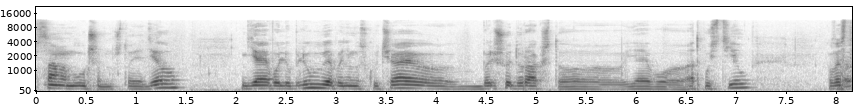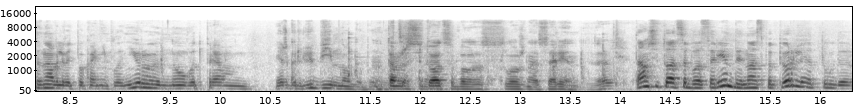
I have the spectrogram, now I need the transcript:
самым лучшим, что я делал. Я его люблю, я по нему скучаю. Большой дурак, что я его отпустил. Восстанавливать пока не планирую, но вот прям, я же говорю, любви много было. Ну, Там же ситуация была сложная с арендой, да? там ситуация была с арендой, нас поперли оттуда.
